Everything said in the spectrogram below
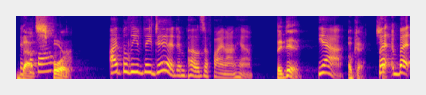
that sport. I believe they did impose a fine on him. They did. Yeah. Okay. so- But but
